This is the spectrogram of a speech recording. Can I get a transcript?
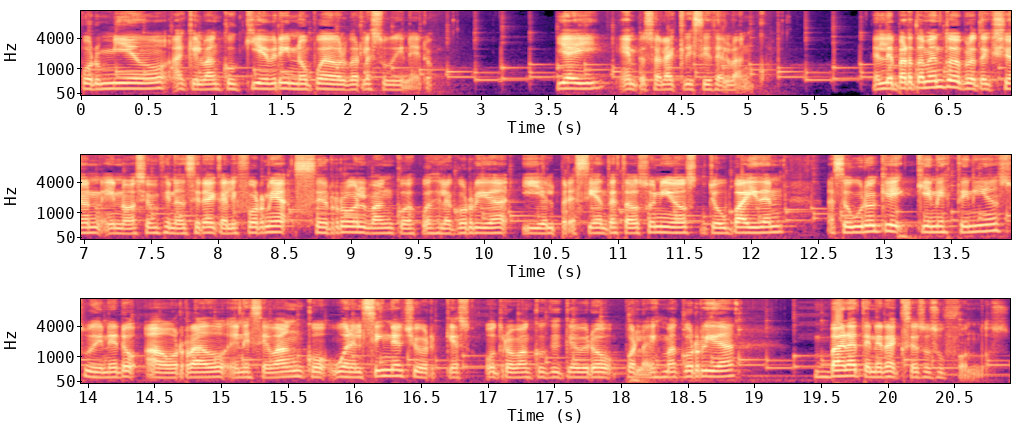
por miedo a que el banco quiebre y no pueda devolverle su dinero. Y ahí empezó la crisis del banco. El Departamento de Protección e Innovación Financiera de California cerró el banco después de la corrida y el presidente de Estados Unidos, Joe Biden, aseguró que quienes tenían su dinero ahorrado en ese banco o en el Signature, que es otro banco que quebró por la misma corrida, van a tener acceso a sus fondos.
